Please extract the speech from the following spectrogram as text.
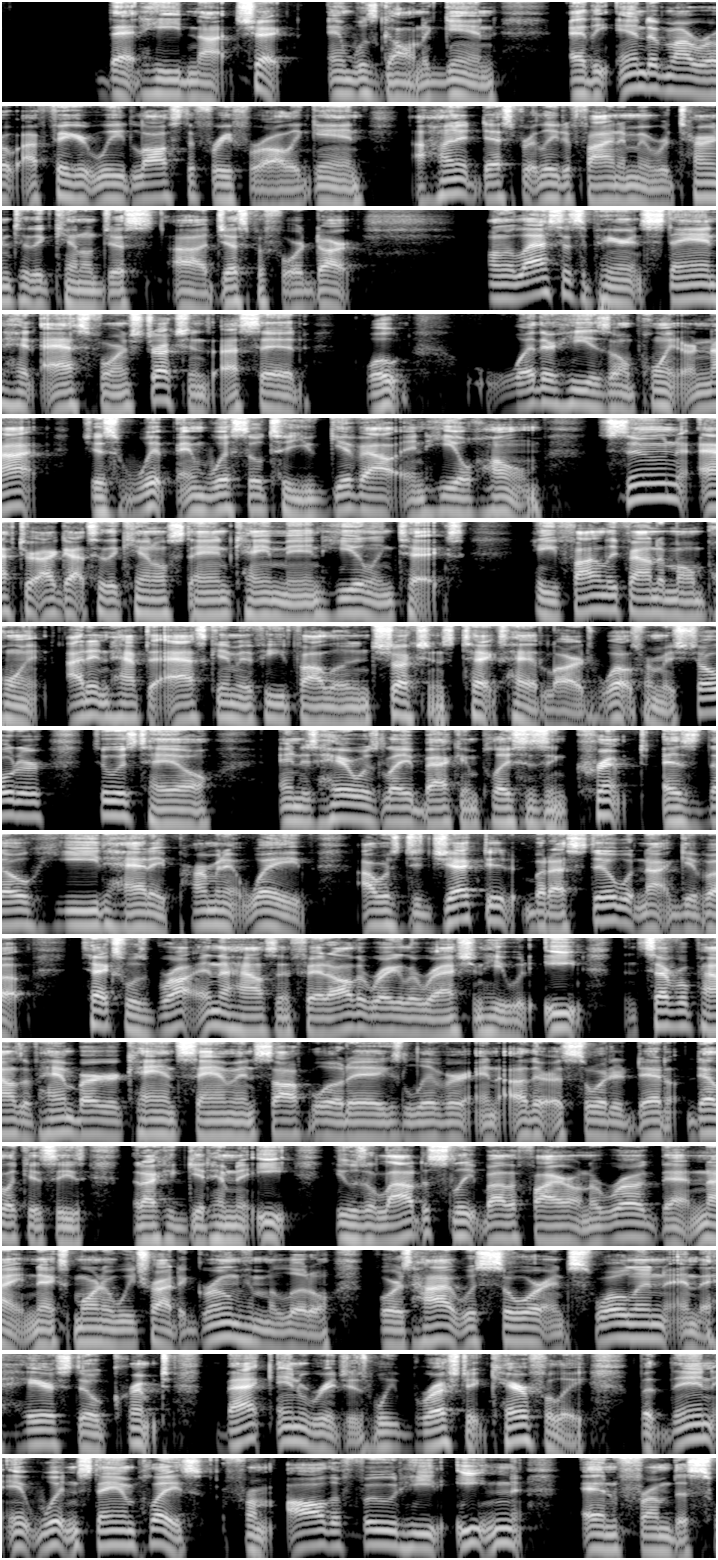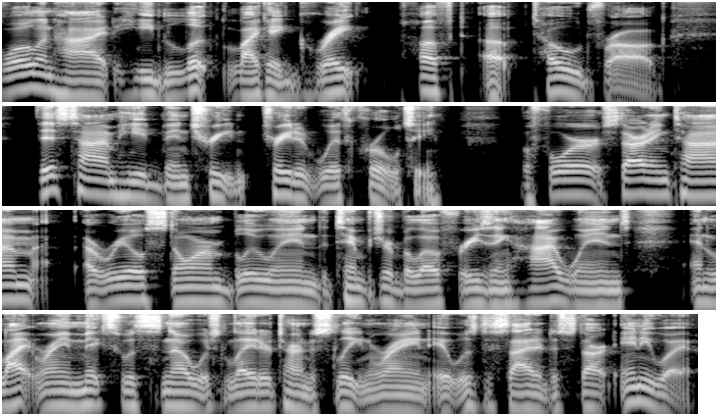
that he'd not checked and was gone again. At the end of my rope, I figured we'd lost the free for all again. I hunted desperately to find him and returned to the kennel just uh, just before dark. On the last disappearance, Stan had asked for instructions. I said, "quote Whether he is on point or not, just whip and whistle till you give out and heel home." Soon after I got to the kennel, Stan came in healing Tex. He finally found him on point. I didn't have to ask him if he'd followed instructions. Tex had large welts from his shoulder to his tail, and his hair was laid back in places and crimped as though he'd had a permanent wave. I was dejected, but I still would not give up. Tex was brought in the house and fed all the regular ration he would eat, then several pounds of hamburger, canned salmon, soft boiled eggs, liver, and other assorted de- delicacies that I could get him to eat. He was allowed to sleep by the fire on the rug that night. Next morning, we tried to groom him a little, for his hide was sore and swollen, and the hair still crimped back in ridges. We brushed it carefully, but then it wouldn't stay in place. From all the food he'd eaten, and from the swollen hide, he looked like a great puffed up toad frog. This time he had been treat, treated with cruelty. Before starting time, a real storm blew in, the temperature below freezing, high winds, and light rain mixed with snow, which later turned to sleet and rain. It was decided to start anyway.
